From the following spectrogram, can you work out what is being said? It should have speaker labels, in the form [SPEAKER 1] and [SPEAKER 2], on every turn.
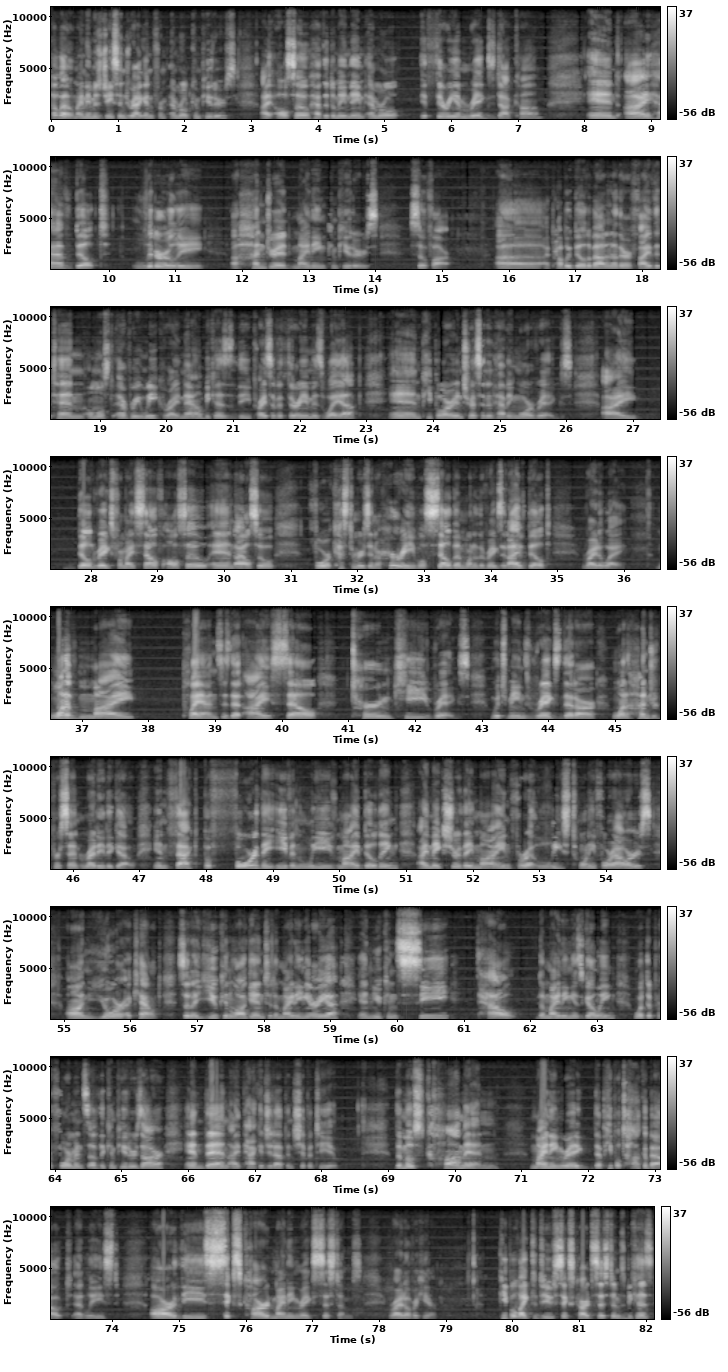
[SPEAKER 1] Hello, my name is Jason Dragon from Emerald Computers. I also have the domain name Emerald ethereumrigs.com and I have built literally a hundred mining computers so far. Uh, I probably build about another 5 to 10 almost every week right now because the price of Ethereum is way up and people are interested in having more rigs. I build rigs for myself also and I also for customers in a hurry will sell them one of the rigs that I've built right away. One of my plans is that I sell turnkey rigs, which means rigs that are 100% ready to go. In fact, before they even leave my building, I make sure they mine for at least 24 hours on your account so that you can log into the mining area and you can see how the mining is going, what the performance of the computers are, and then I package it up and ship it to you. The most common mining rig that people talk about, at least, are these six card mining rig systems right over here. People like to do six card systems because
